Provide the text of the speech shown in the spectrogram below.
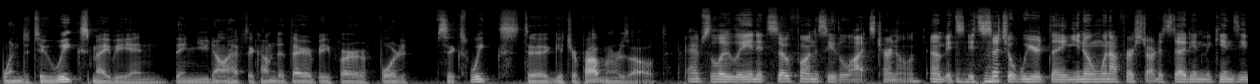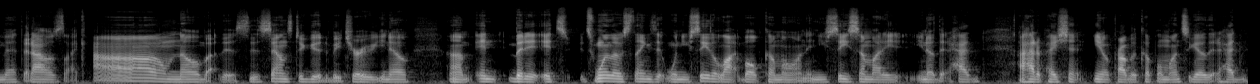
one to two weeks maybe, and then you don't have to come to therapy for four to six weeks to get your problem resolved. Absolutely, and it's so fun to see the lights turn on. Um, it's it's mm-hmm. such a weird thing, you know. When I first started studying McKenzie method, I was like, I don't know about this. This sounds too good to be true, you know. Um, and but it, it's it's one of those things that when you see the light bulb come on, and you see somebody, you know, that had I had a patient, you know, probably a couple of months ago that had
